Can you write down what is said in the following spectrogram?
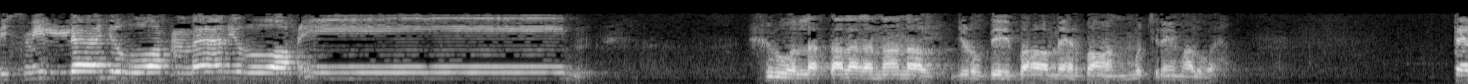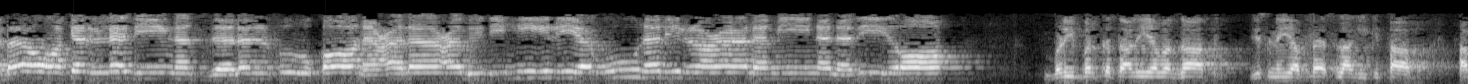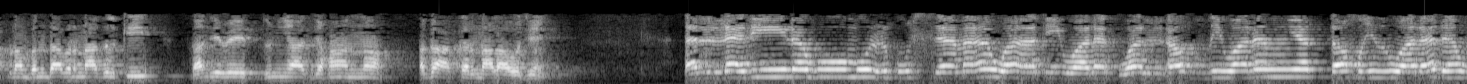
بسم الله الرحمن الرحيم. شروع اللہ تعالیٰ کا نام نال جڑو بے بہا مہربان مچرے مالو ہے۔ تبارك الذي نزل الفرقان على عبده ليكون للعالمين نذيرا بڑی برکت والی ہے ذات جس نے یہ فیصلہ کی کتاب اپنا بندہ ور نازل کی تانجے وے دنیا جہان نہ اگاہ کرنا ہو جائیں۔ الذي له ملك السماوات والأرض ولم يتخذ ولدا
